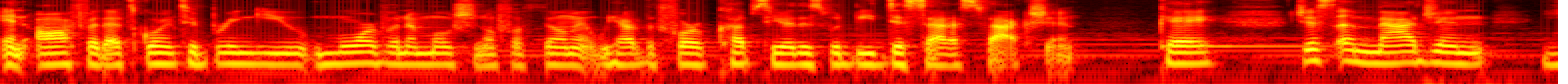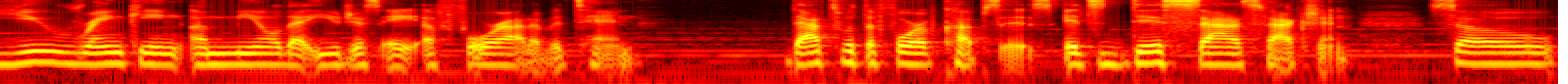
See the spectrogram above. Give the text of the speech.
an offer that's going to bring you more of an emotional fulfillment. We have the Four of Cups here. This would be dissatisfaction. Okay. Just imagine you ranking a meal that you just ate a four out of a 10. That's what the Four of Cups is it's dissatisfaction. So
